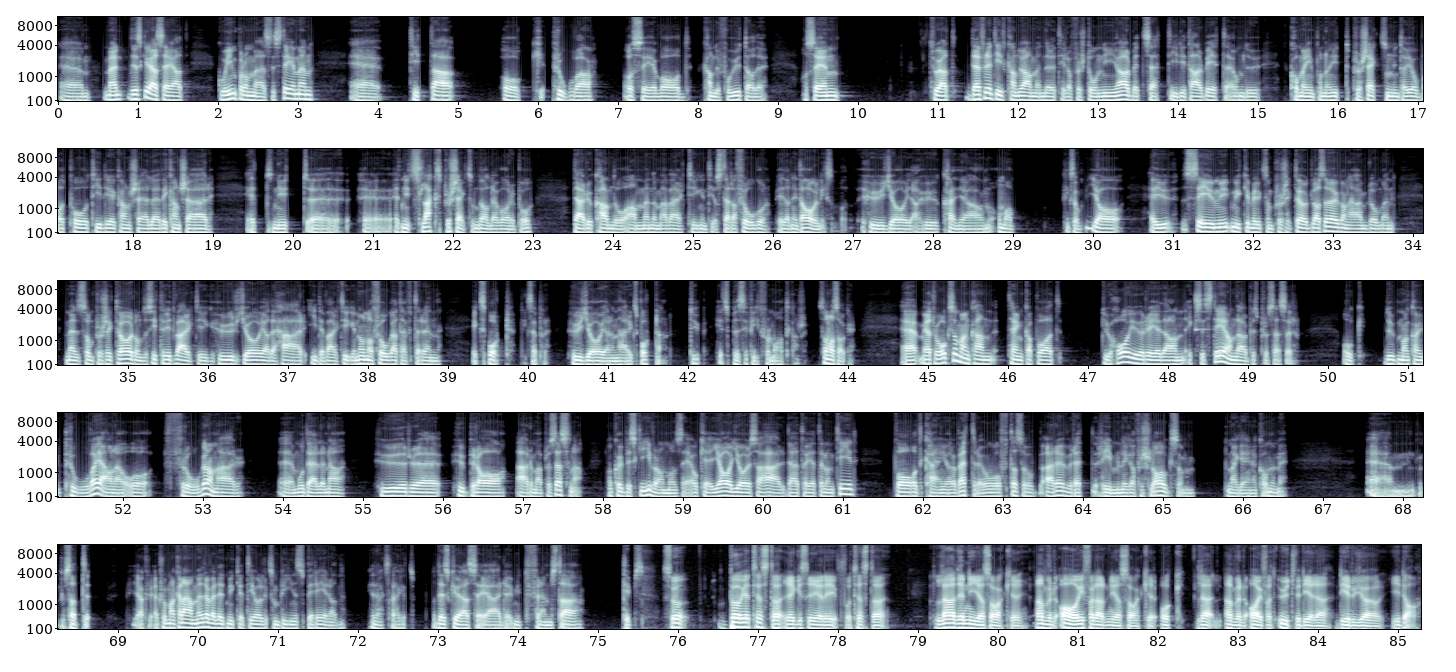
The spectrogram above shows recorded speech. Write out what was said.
Ehm, men det skulle jag säga att gå in på de här systemen, eh, titta och prova och se vad kan du få ut av det. Och sen tror jag att definitivt kan du använda det till att förstå nya arbetssätt i ditt arbete. Om du kommer in på något nytt projekt som du inte har jobbat på tidigare kanske, eller det kanske är ett nytt, eh, eh, ett nytt slags projekt som du aldrig har varit på. Där du kan då använda de här verktygen till att ställa frågor redan idag. Liksom. Hur gör jag? Hur kan jag? Om man, liksom, jag är ju, ser ju mycket med liksom projektörglasögon här då, men, men som projektör, om du sitter i ett verktyg, hur gör jag det här i det verktyget? Någon har frågat efter en export till exempel hur gör jag den här exporten? Typ i ett specifikt format kanske. Sådana saker. Eh, men jag tror också man kan tänka på att du har ju redan existerande arbetsprocesser och du, man kan ju prova gärna och fråga de här eh, modellerna hur, eh, hur bra är de här processerna? Man kan ju beskriva dem och säga okej, okay, jag gör så här, det här tar jättelång tid. Vad kan jag göra bättre? Och ofta så är det rätt rimliga förslag som de här grejerna kommer med. Um, så att jag, jag, tror man kan använda det väldigt mycket till att liksom bli inspirerad i dagsläget. Och det skulle jag säga är det mitt främsta tips. Så börja testa, registrera dig, få testa, lär dig nya saker, använd AI för att lära dig nya saker och lär, använd AI för att utvärdera det du gör idag.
